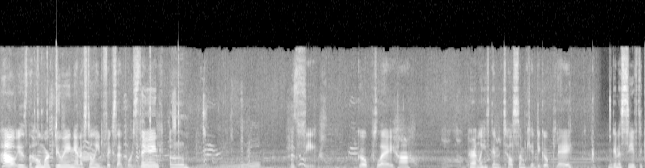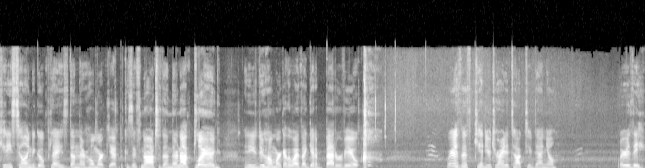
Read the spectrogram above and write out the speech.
How is the homework doing? And I still need to fix that poor sink. Um, let's see. Go play, huh? Apparently he's gonna tell some kid to go play. I'm gonna see if the kid he's telling to go play has done their homework yet, because if not, then they're not playing. They need to do homework, otherwise I get a bad review. Where is this kid you're trying to talk to, Daniel? Where is he?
